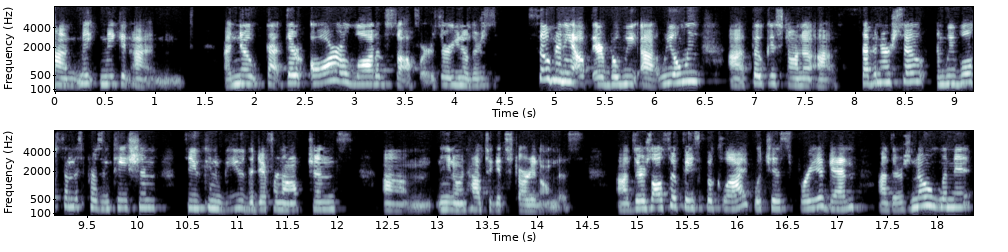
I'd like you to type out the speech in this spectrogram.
um, make, make it um, a note that there are a lot of softwares. There, you know, there's so many out there, but we, uh, we only uh, focused on a seven or so, and we will send this presentation so you can view the different options, um, you know, and how to get started on this. Uh, there's also Facebook Live, which is free again. Uh, there's no limit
